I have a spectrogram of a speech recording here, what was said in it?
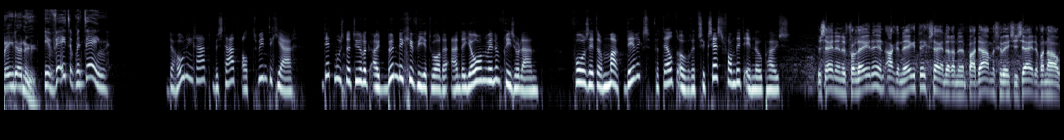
Breda nu. Je weet het meteen. De Honingraad bestaat al 20 jaar. Dit moest natuurlijk uitbundig gevierd worden aan de Johan Willem Friesolaan. Voorzitter Mark Dirks vertelt over het succes van dit inloophuis. We zijn in het verleden, in 1998, zijn er een paar dames geweest die zeiden van nou,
